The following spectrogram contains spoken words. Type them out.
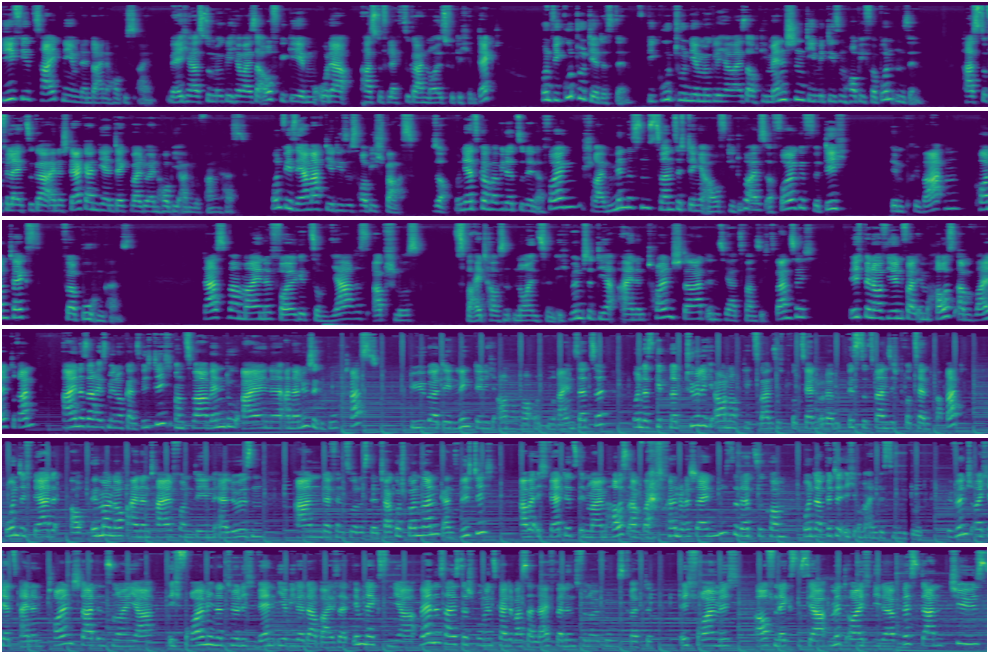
Wie viel Zeit nehmen denn deine Hobbys ein? Welche hast du möglicherweise aufgegeben oder hast du vielleicht sogar ein neues für dich entdeckt? Und wie gut tut dir das denn? Wie gut tun dir möglicherweise auch die Menschen, die mit diesem Hobby verbunden sind? Hast du vielleicht sogar eine Stärke an dir entdeckt, weil du ein Hobby angefangen hast? Und wie sehr macht dir dieses Hobby Spaß? So, und jetzt kommen wir wieder zu den Erfolgen. Schreibe mindestens 20 Dinge auf, die du als Erfolge für dich im privaten Kontext verbuchen kannst. Das war meine Folge zum Jahresabschluss 2019. Ich wünsche dir einen tollen Start ins Jahr 2020. Ich bin auf jeden Fall im Haus am Wald dran. Eine Sache ist mir noch ganz wichtig, und zwar, wenn du eine Analyse gebucht hast, über den Link, den ich auch noch mal unten reinsetze, und es gibt natürlich auch noch die 20% oder bis zu 20% Rabatt. Und ich werde auch immer noch einen Teil von den Erlösen an Defensores del Chaco sponsern, ganz wichtig. Aber ich werde jetzt in meinem Hausarbeit wahrscheinlich nicht so dazu kommen und da bitte ich um ein bisschen Geduld. Ich wünsche euch jetzt einen tollen Start ins neue Jahr. Ich freue mich natürlich, wenn ihr wieder dabei seid im nächsten Jahr, wenn es heißt der Sprung ins kalte Wasser Life Balance für neue Führungskräfte. Ich freue mich auf nächstes Jahr mit euch wieder. Bis dann. Tschüss.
